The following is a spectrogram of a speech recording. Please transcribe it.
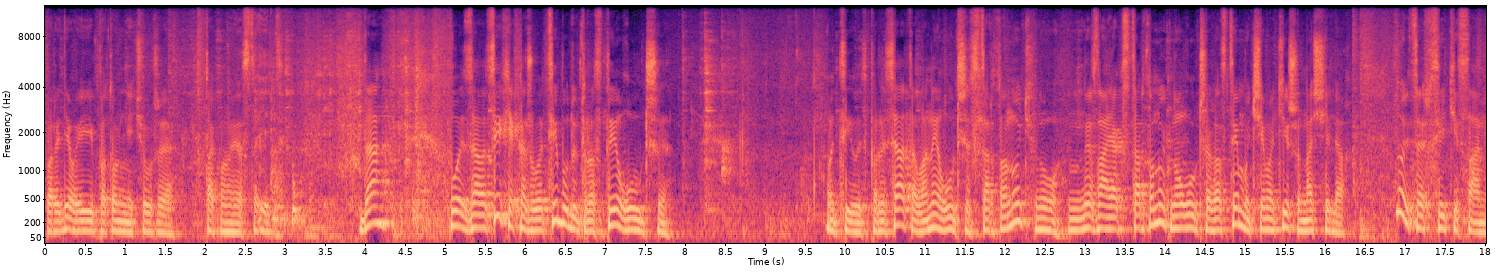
переділаю і потім нічого вже так воно і остається. Да? Ось за оцих я кажу, оці будуть рости лучше. Оці ось поросята, вони лучше стартануть. Ну, не знаю, як стартануть, але лучше ростимуть, чим ті, що на щелях. Ну і це ж всі ті самі.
